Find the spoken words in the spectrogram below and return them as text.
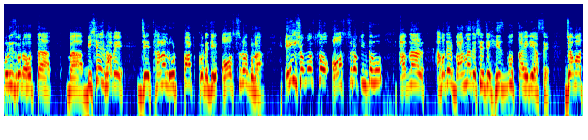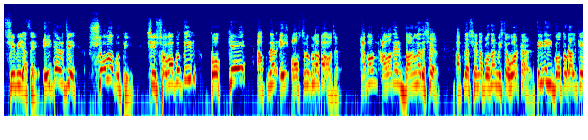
পুলিশ গণহত্যা বা বিশেষভাবে যে থানা লুটপাট করে যে অস্ত্রগুলা, এই সমস্ত অস্ত্র কিন্তু আপনার আমাদের বাংলাদেশে যে হিজবুত তাহিরি আছে, জামাত শিবির আছে, এইটার যে সভাপতি, সেই সভাপতির কক্ষে আপনার এই অস্ত্রগুলা পাওয়া যায়। এবং আমাদের বাংলাদেশের আপনার সেনাপ্রধান মিস্টার ওয়াকার, তিনি গতকালকে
